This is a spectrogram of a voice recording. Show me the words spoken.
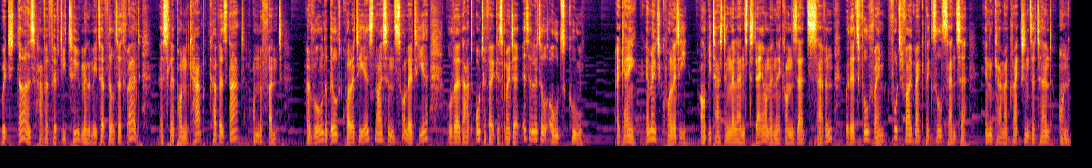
which does have a 52mm filter thread. A slip-on cap covers that on the front, Overall, the build quality is nice and solid here, although that autofocus motor is a little old school. Okay, image quality. I'll be testing the lens today on a Nikon Z7 with its full frame 45 megapixel sensor. In-camera corrections are turned on.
